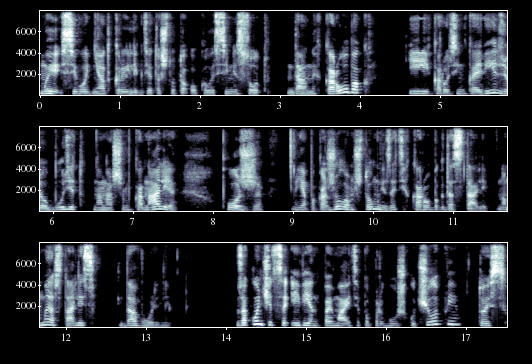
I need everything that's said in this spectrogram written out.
Мы сегодня открыли где-то что-то около 700 данных коробок. И коротенькое видео будет на нашем канале позже. Я покажу вам, что мы из этих коробок достали. Но мы остались довольны. Закончится ивент «Поймайте попрыгушку Чопи», то есть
